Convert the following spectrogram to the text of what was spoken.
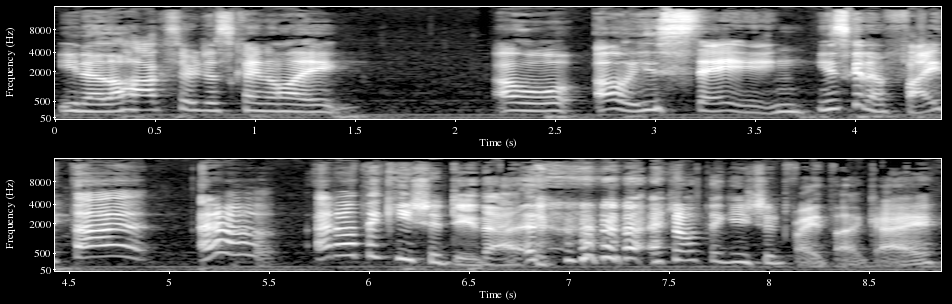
you know, the Hawks are just kind of like, "Oh, oh, he's staying. He's going to fight that?" I don't I don't think he should do that. I don't think he should fight that guy.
